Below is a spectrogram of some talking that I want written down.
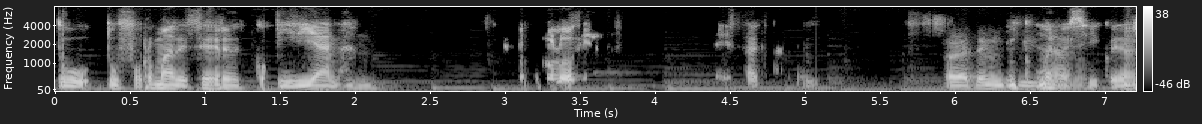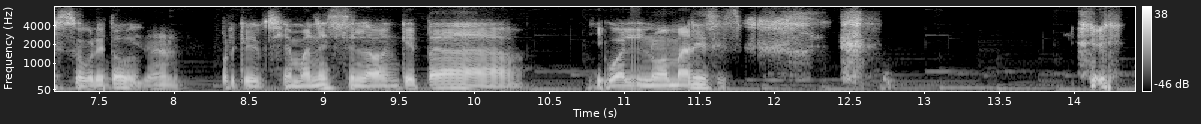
tu, forma de ser cotidiana. Todos los días. Exactamente. Ahora Bueno, sí, cuidarse sobre todo. Porque si amaneces en la banqueta, igual no amaneces.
